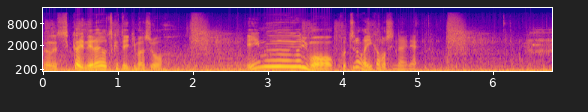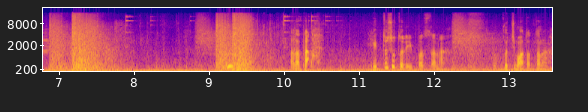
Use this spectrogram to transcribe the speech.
なのでしっかり狙いをつけていきましょう。エイムよりもこっちの方がいいかもしれないね。当たった。ヘッドショットで一発だな。でもこっちも当たったな。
